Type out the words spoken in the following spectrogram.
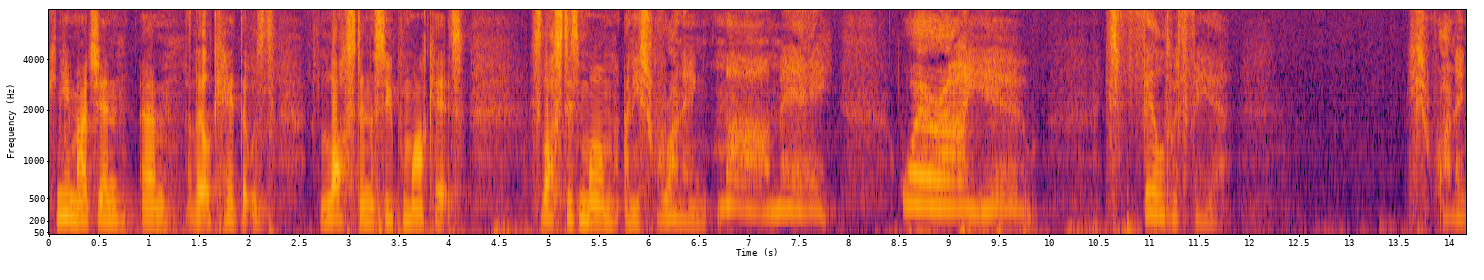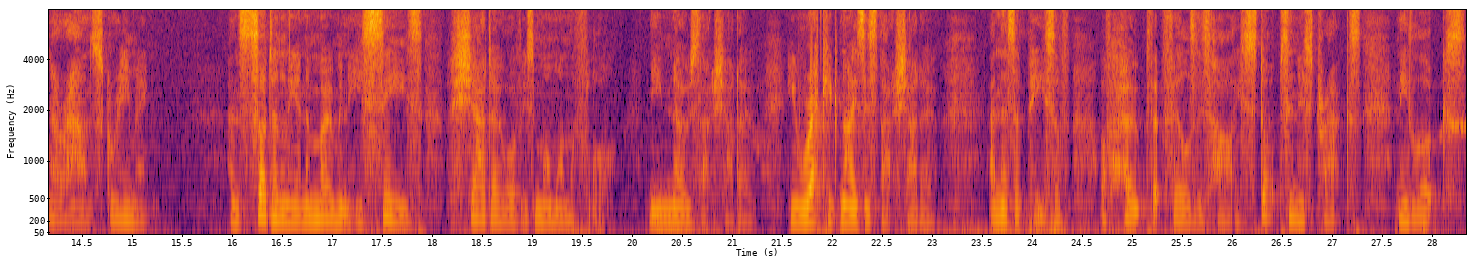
Can you imagine um, a little kid that was lost in the supermarket? He's lost his mum and he's running, Mommy, where are you? He's filled with fear. He's running around screaming. And suddenly, in a moment, he sees the shadow of his mum on the floor. And he knows that shadow. He recognizes that shadow. And there's a piece of, of hope that fills his heart. He stops in his tracks and he looks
